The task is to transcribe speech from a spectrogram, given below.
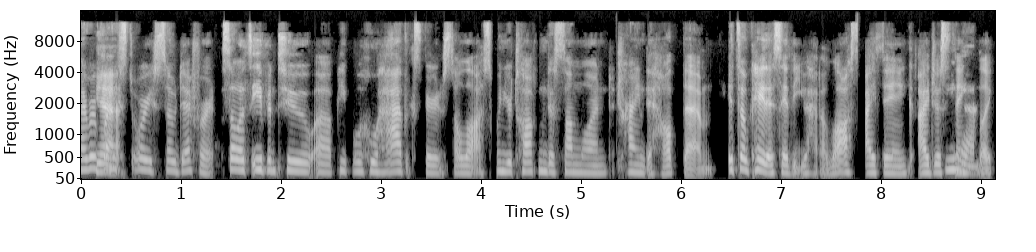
Everybody's yeah. story is so different. So it's even to uh, people who have experienced a loss. When you're talking to someone trying to help them, it's okay to say that you had a loss. I think. I just think yeah. like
